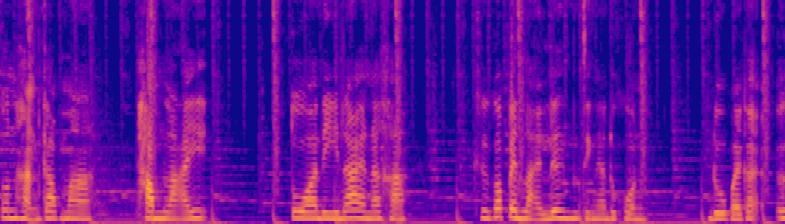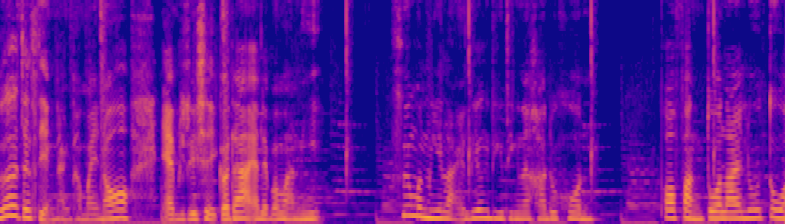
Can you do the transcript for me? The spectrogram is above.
จนหันกลับมาทำร้ายตัวดีได้นะคะ คือก็เป็นหลายเรื่องจริงๆนะทุกคน ดูไปก็เออจะเสียงดังทำไมนอแอบอยู่เฉยๆก็ได้อะไรประมาณนี้ ซึ่งมันมีหลายเรื่องจริงๆนะคะ ทุกคน พอฝั่งตัวร้ายรู้ตัว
